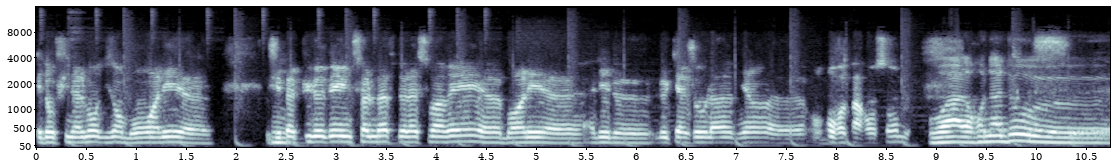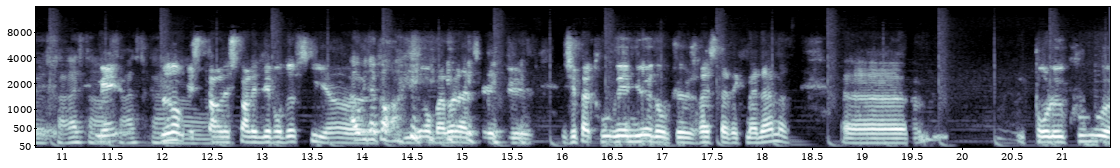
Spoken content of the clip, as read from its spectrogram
Et donc, finalement, en disant, bon, allez, euh, j'ai mm. pas pu lever une seule meuf de la soirée. Euh, bon, allez, euh, allez le, le cajot là, viens, euh, on, repart ensemble. Ouais, alors Ronaldo, ça reste, mais, ça reste quand même, Non, non, mais je parlais, je parlais de Lewandowski. Hein, ah oui, d'accord. bah voilà, j'ai pas trouvé mieux, donc je reste avec Madame. pour le coup,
